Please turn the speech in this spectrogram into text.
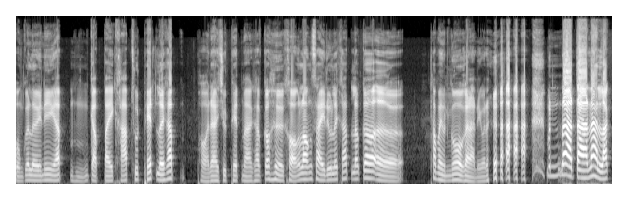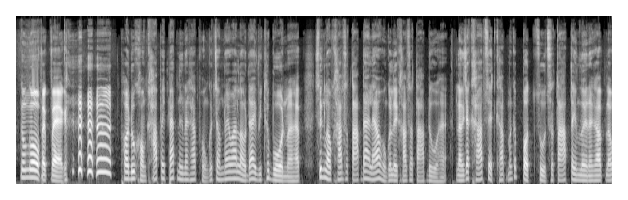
ผมก็เลยนี่ครับกลับไปคราฟชุดเพชรเลยครับ พอได้ชุดเพชรมาครับ ก็เหอของลองใส่ดูเลยครับ แล้วก็เออทำไมมันโง่ขนาดนี้วะนะมันหน้าตาน่ารักโง่ๆแปลกๆ พอดูของคราฟไปแป๊บหนึ่งนะครับ ผมก็จำได้ว่าเราได้วิเทอร์โบนมาครับ ซึ่งเราคราฟสตาร์ฟได้แล้วผมก็เลยคราฟสตาร์ฟดูฮะ หลังจากคราฟเสร็จครับ มันก็ปลดสูตรสตาร์ฟเต็มเลยนะครับ แล้ว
